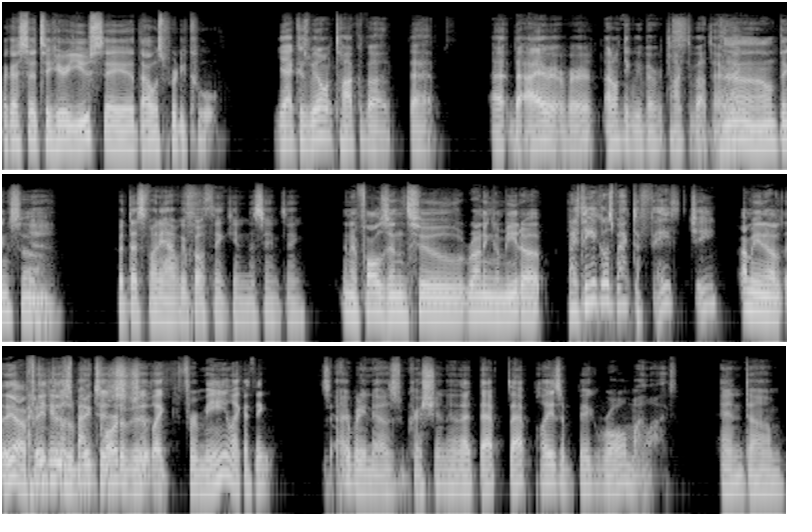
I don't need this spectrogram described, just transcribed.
like I said, to hear you say it, that was pretty cool. Yeah, because we don't talk about that. Uh, that I ever, I don't think we've ever talked about that. no, Right? I don't think so. Yeah. But that's funny how we're both thinking the same thing. And it falls into running a meetup. I think it goes back to faith, Ge. I mean, uh, yeah, I faith think it is goes a back big to part of it. Like for me, like I think everybody knows I'm Christian, and that that that plays a big role in my life. And um,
